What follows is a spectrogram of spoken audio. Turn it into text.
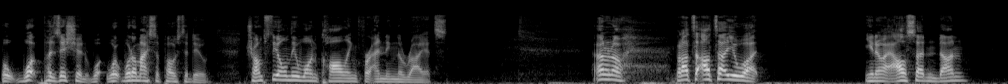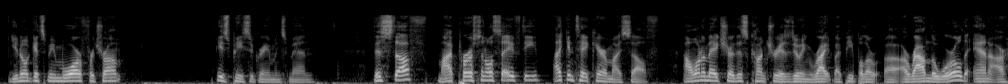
But what position, what, what, what am I supposed to do? Trump's the only one calling for ending the riots. I don't know. But I'll, t- I'll tell you what. You know, all said and done, you know what gets me more for Trump? These peace agreements, man. This stuff, my personal safety, I can take care of myself. I want to make sure this country is doing right by people uh, around the world and our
